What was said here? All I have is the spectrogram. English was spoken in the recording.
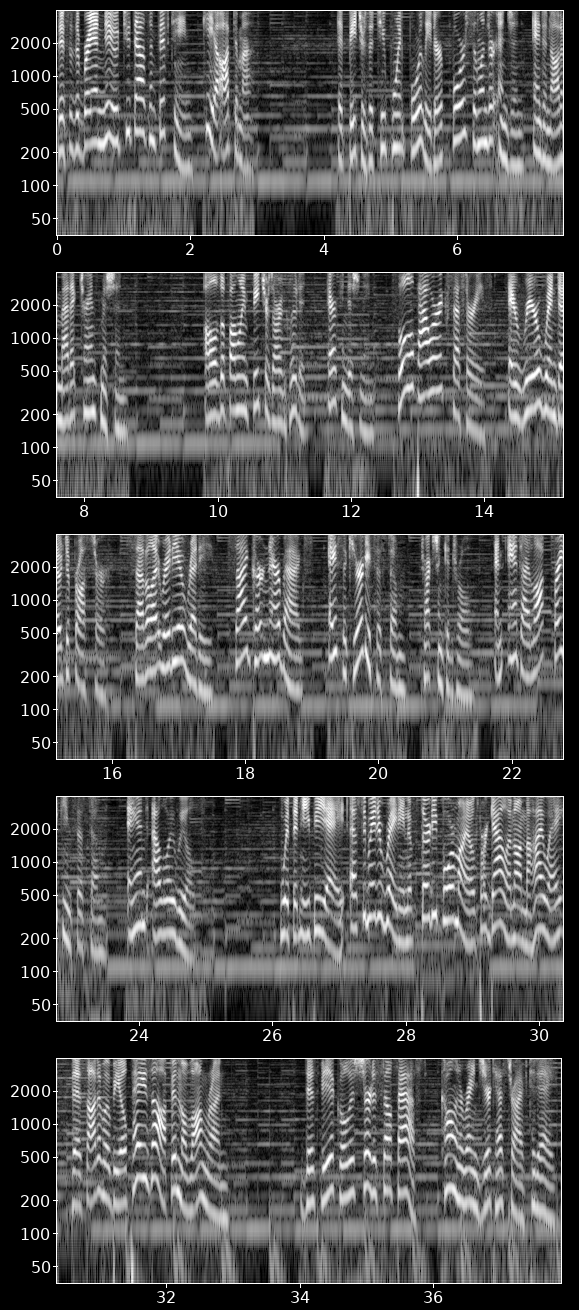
This is a brand new 2015 Kia Optima. It features a 2.4-liter four-cylinder engine and an automatic transmission. All of the following features are included. Air conditioning, full power accessories, a rear window defroster, satellite radio ready, side curtain airbags, a security system, traction control, an anti-lock braking system, and alloy wheels. With an EPA estimated rating of 34 miles per gallon on the highway, this automobile pays off in the long run. This vehicle is sure to sell fast. Call and arrange your test drive today.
